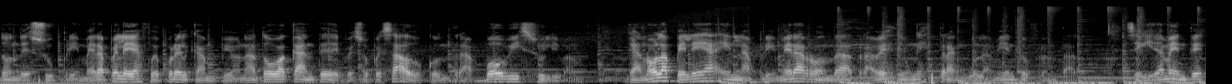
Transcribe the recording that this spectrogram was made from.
donde su primera pelea fue por el campeonato vacante de peso pesado contra Bobby Sullivan. Ganó la pelea en la primera ronda a través de un estrangulamiento frontal. Seguidamente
